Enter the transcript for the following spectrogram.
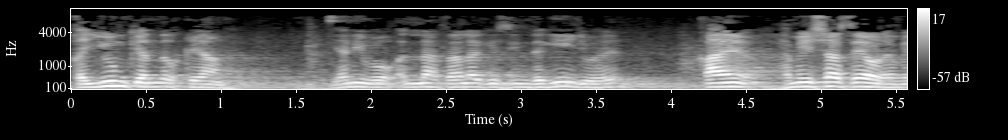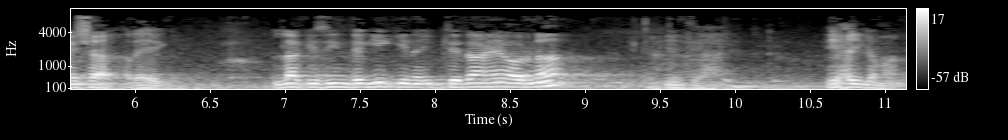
قیوم کے اندر قیام ہے۔ یعنی وہ اللہ تعالیٰ کی زندگی جو ہے، قائم ہمیشہ سے اور ہمیشہ رہے گی۔ اللہ کی زندگی کی نہ ابتدا ہے اور نہ انتہا ہے۔ یہ حی کا معنی۔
